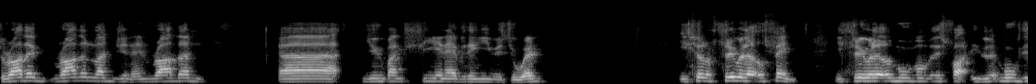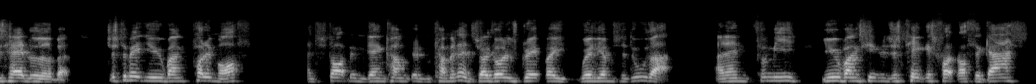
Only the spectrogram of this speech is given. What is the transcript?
So rather rather than lunging in, rather than uh, Eubank seeing everything he was doing, he sort of threw a little feint. He threw a little movement with his foot. He moved his head a little bit just to make Eubank put him off and stop him getting countered and coming in. So I thought it was great by Williams to do that. And then for me, Eubank seemed to just take his foot off the gas.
